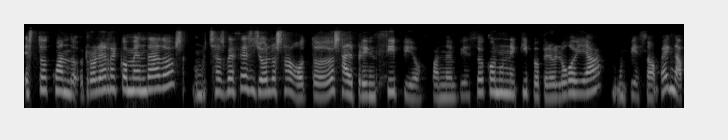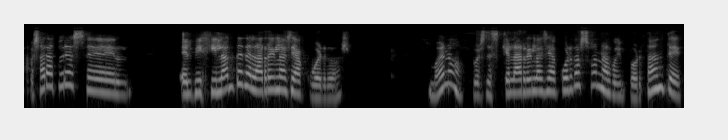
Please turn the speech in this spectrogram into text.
esto cuando roles recomendados, muchas veces yo los hago todos al principio, cuando empiezo con un equipo, pero luego ya empiezo, venga, pues ahora tú eres el, el vigilante de las reglas y acuerdos. Bueno, pues es que las reglas y acuerdos son algo importante.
